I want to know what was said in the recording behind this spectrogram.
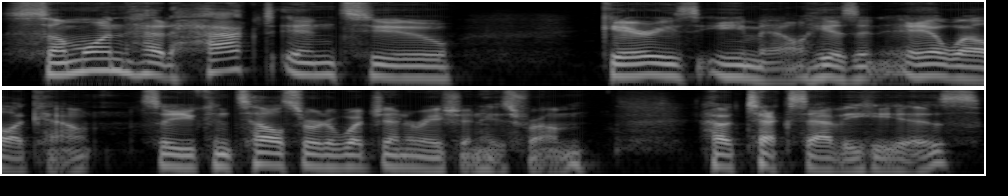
someone had hacked into Gary's email. He has an AOL account. So you can tell sort of what generation he's from, how tech savvy he is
